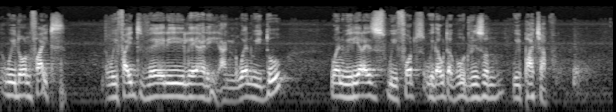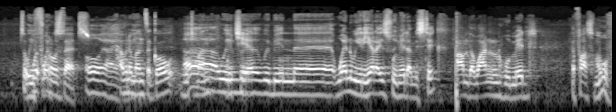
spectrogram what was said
We don't fight. We fight very rarely, and when we do, when we realize we fought without a good reason, we patch up. So We wh- when was that? Oh, yeah, yeah. How many We- months ago? Which Ah, month? We've, Which year? uh, we've been, uh, when we realized we made a mistake, I'm the one who made the first move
